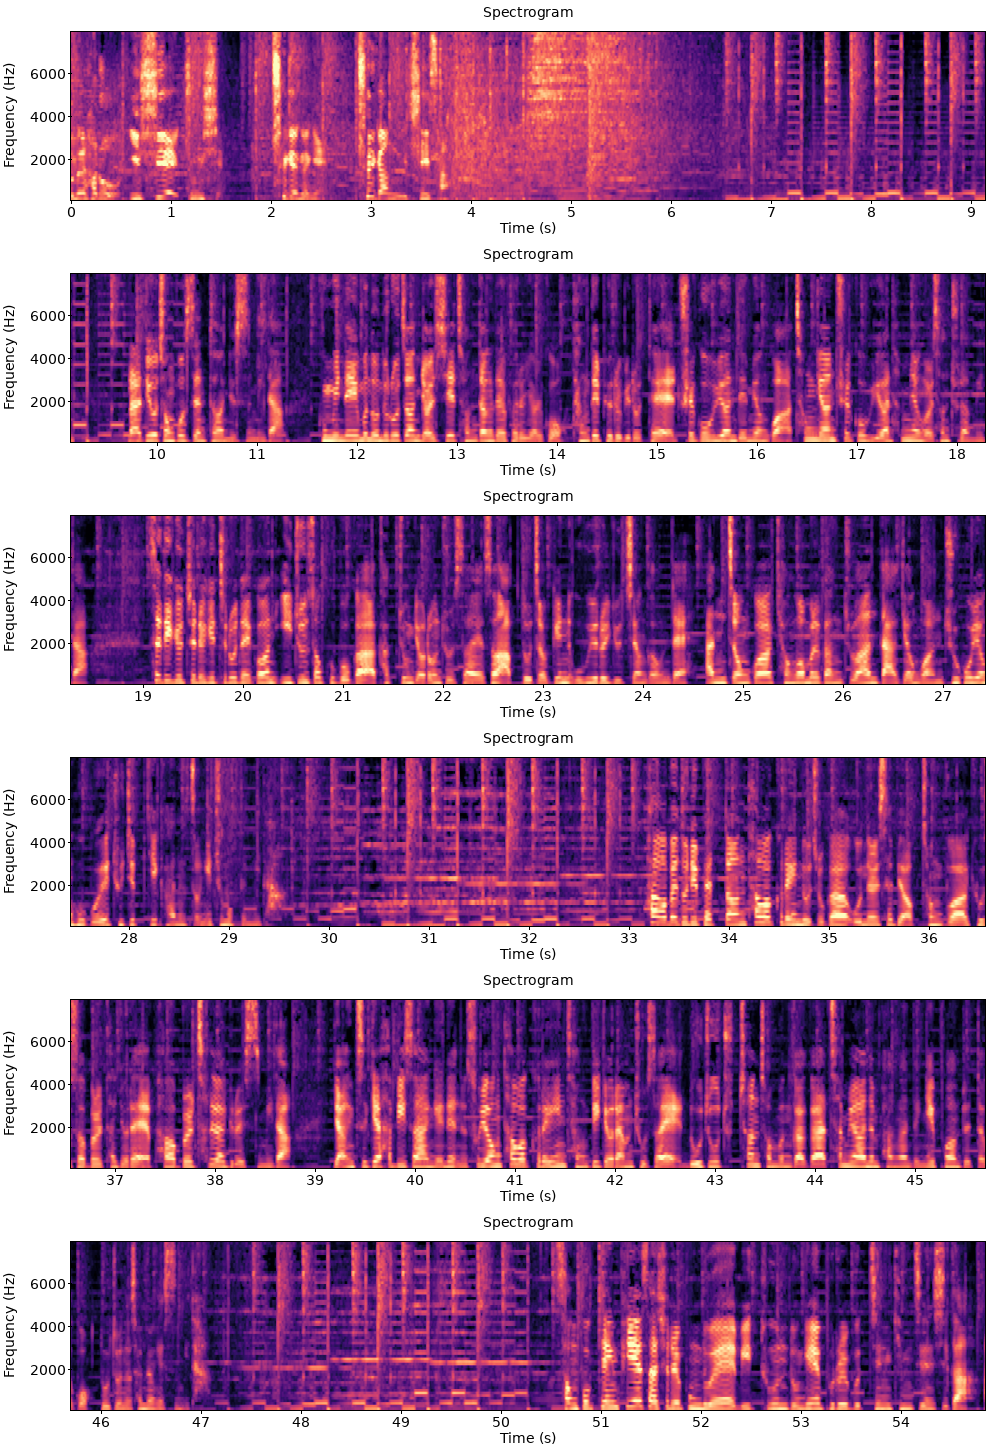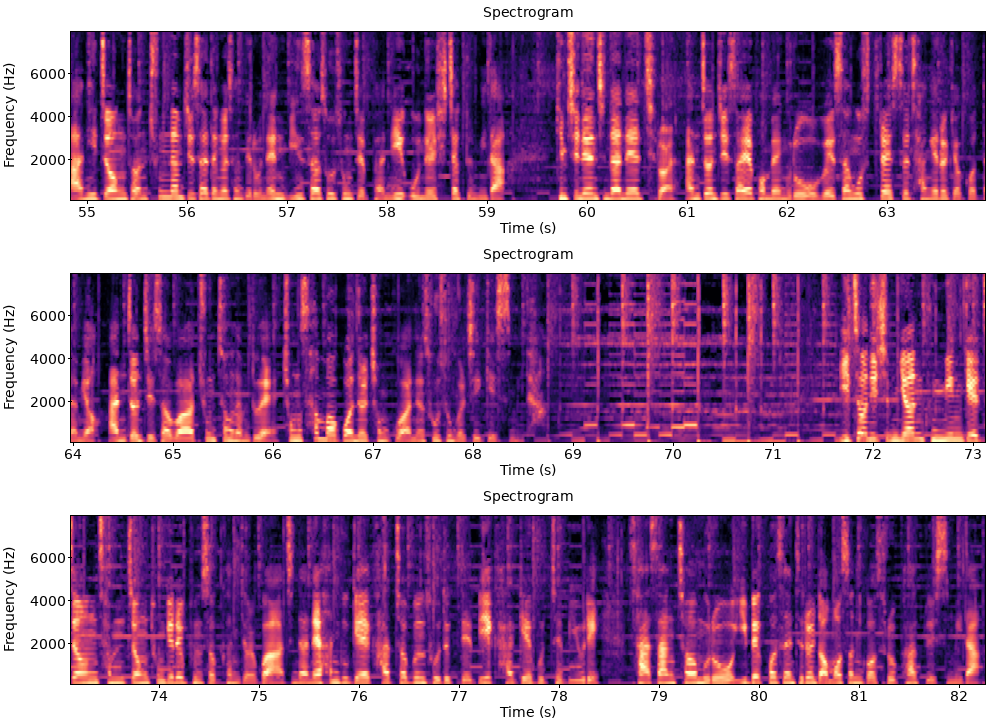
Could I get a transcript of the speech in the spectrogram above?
오늘 하루 이슈의 중심 최경영의 최강 시사. 라디오 정보센터 뉴스입니다. 국민의힘은 오늘 오전 10시 전당대회를 열고 당대표를 비롯해 최고위원 4명과 청년 최고위원 1명을 선출합니다. 세대 교체를 기치로 내건 이준석 후보가 각종 여론조사에서 압도적인 우위를 유지한 가운데 안정과 경험을 강조한 나경원, 주호영 후보의 뒤집기 가능성이 주목됩니다. 파업에 돌입했던 타워크레인 노조가 오늘 새벽 정부와 교섭을 타결해 파업을 철회하기로 했습니다. 양측의 합의 사항에는 소형 타워크레인 장비 결함 조사에 노조 추천 전문가가 참여하는 방안 등이 포함됐다고 노조는 설명했습니다. 성폭행 피해 사실을 폭로해 미투 운동에 불을 붙인 김지은 씨가 안희정 전 충남지사 등을 상대로 낸 민사소송 재판이 오늘 시작됩니다. 김 씨는 지난해 7월 안전지사의 범행으로 외상 후 스트레스 장애를 겪었다며 안전지사와 충청남도에 총 3억 원을 청구하는 소송을 제기했습니다. 2020년 국민계정 잠정 통계를 분석한 결과 지난해 한국의 가처분 소득 대비 가계부채 비율이 사상 처음으로 200%를 넘어선 것으로 파악됐습니다.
